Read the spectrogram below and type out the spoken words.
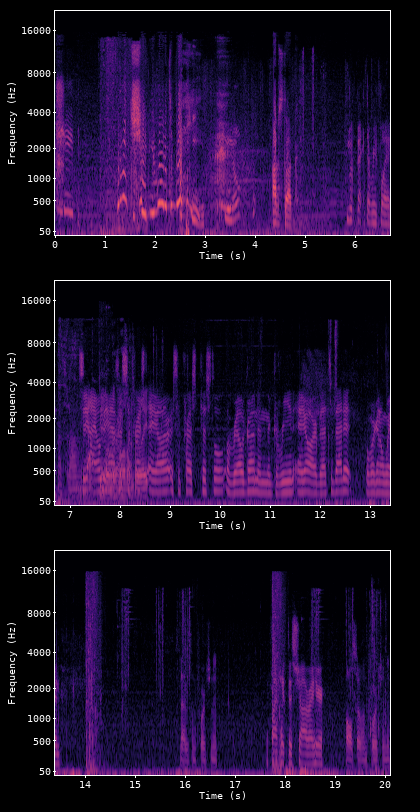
Cheap. What do you mean cheap? You ran into me. Nope. I'm stuck. Look back at the replay. That's what I'm See, I only have a hold on, suppressed delete. AR, a suppressed pistol, a railgun, and the green AR, but that's about it. But we're gonna win. That was unfortunate. If I hit this shot right here. Also unfortunate.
